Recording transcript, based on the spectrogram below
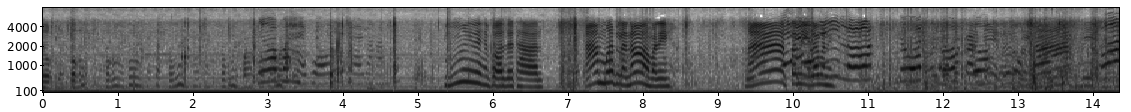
ตกเลยตกเลยตกเลยตกเลยตกเลยตกเลยเนื้อปลาไหโพใช่นะคะอืมให้พอใส่ทานอ้ามืดแล้วเนาะบัดนี้มาตอนนี้แล้วบันี้รถรถรถรถรถรถ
